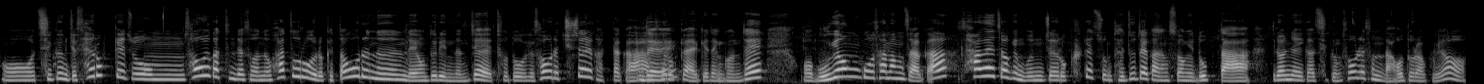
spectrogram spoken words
어, 지금 이제 새롭게 좀 서울 같은 데서는 화두로 이렇게 떠오르는 내용들이 있는데 저도 이제 서울에 취재를 갔다가 네. 새롭게 알게 된 건데 어, 무연고 사망자가 사회적인 문제로 크게 좀 대두될 가능성이 높다 이런 얘기가 지금 서울에서는 나오더라고요.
